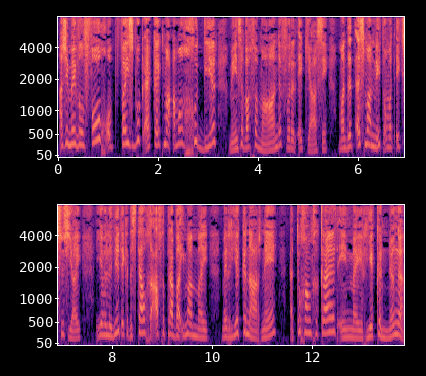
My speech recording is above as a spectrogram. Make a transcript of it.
As jy my wil volg op Facebook, ek kyk maar almal goed deur. Mense wag vir maande voordat ek ja sê, maar dit is maar net omdat ek soos jy, jy wil weet ek het 'n stel geafgetrap waar iemand my my rekenaar, nê, nee, toegang gekry het en my rekeninge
